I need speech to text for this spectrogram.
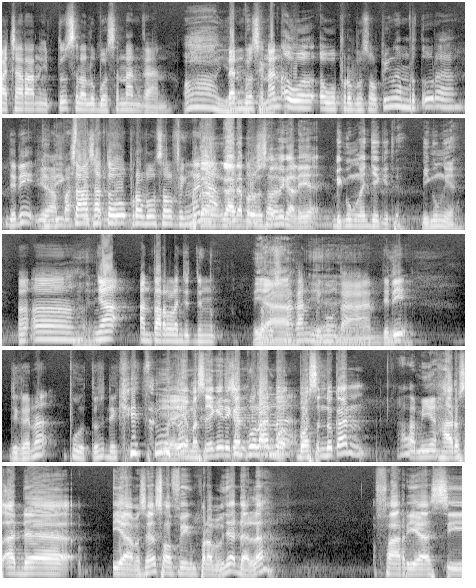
pacaran itu selalu bosenan kan Oh iya. dan bosenan eueuh eueuh problem solving lah menurut orang jadi, Ya, jadi salah satu problem solvingnya bukan nya nggak ada putus, problem solving kan. kali ya. Bingung aja gitu. Bingung ya? Heeh, nya antara lanjut yang Iya, terusnya kan iya, bingung iya, kan jadi jika putus deh gitu Iya, iya maksudnya gini kan, kan bo- bosen tuh kan Alamiah. harus ada ya maksudnya solving problemnya adalah variasi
